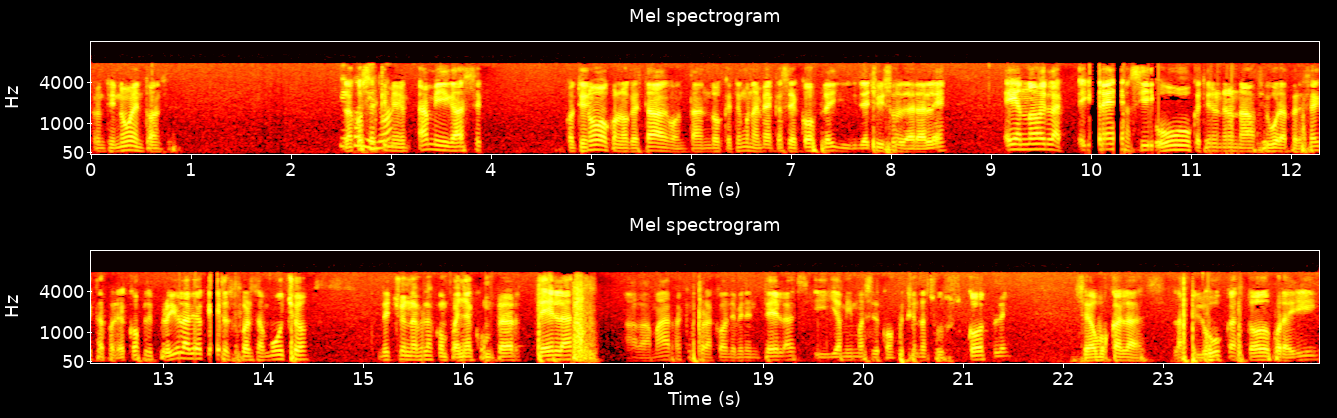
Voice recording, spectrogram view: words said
Continúo entonces. Sí, La cosa es que continúa. mi amiga se... Continúo con lo que estaba contando, que tengo una amiga que hace cosplay y de hecho hizo de Arale. ella no es la, ella es así, uh, que tiene una figura perfecta para el cosplay, pero yo la veo que se esfuerza mucho. De hecho, una vez la acompañé a comprar telas a Gamarra, que es por acá donde vienen telas, y ella misma se confecciona sus cosplay. Se va a buscar las, las pelucas, todo por ahí.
